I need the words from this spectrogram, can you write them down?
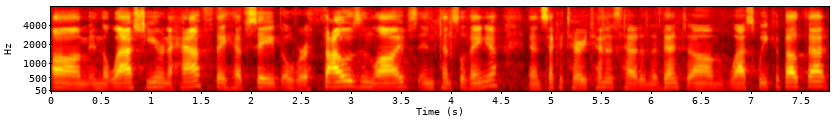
Um, in the last year and a half, they have saved over a thousand lives in Pennsylvania, and Secretary Tennis had an event um, last week about that.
